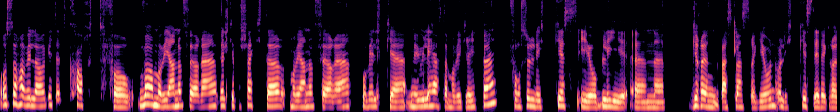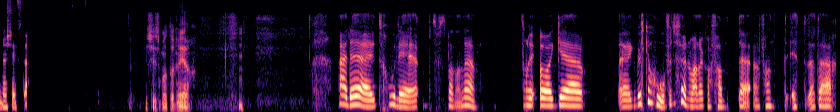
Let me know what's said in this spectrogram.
Og så har vi laget et kart for hva må vi gjennomføre, hvilke prosjekter må vi gjennomføre, og hvilke muligheter må vi gripe for å lykkes i å bli en eh, grønn vestlandsregion og lykkes i det grønne skiftet. Ikke småtterier. Nei, det er utrolig spennende. Og, og eh, hvilke hovedfunn var dere fant, eh, fant etter dette her?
